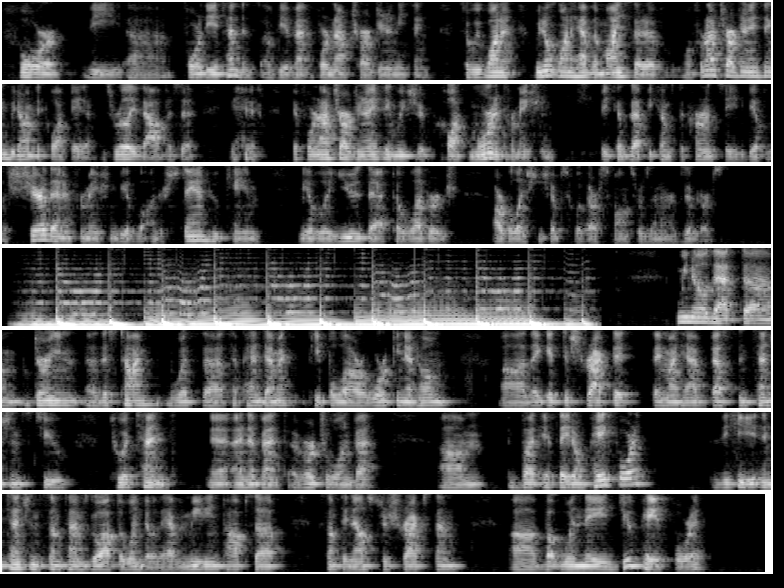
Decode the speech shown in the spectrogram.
for the uh, for the attendance of the event for not charging anything. So we want to we don't want to have the mindset of well, if we're not charging anything, we don't have to collect data. It's really the opposite. If if we're not charging anything, we should collect more information because that becomes the currency to be able to share that information, be able to understand who came, be able to use that to leverage our relationships with our sponsors and our exhibitors. We know that um, during uh, this time with uh, the pandemic, people are working at home. Uh, they get distracted. They might have best intentions to to attend a, an event, a virtual event. Um, but if they don't pay for it, the intentions sometimes go out the window. They have a meeting pops up, something else distracts them. Uh, but when they do pay for it,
